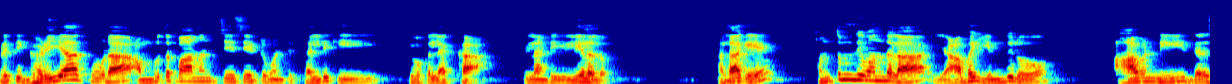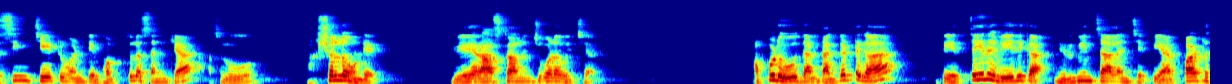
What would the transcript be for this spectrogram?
ప్రతి ఘడియా కూడా అమృతపానం చేసేటువంటి తల్లికి ఇది ఒక లెక్క ఇలాంటి లీలలో అలాగే పంతొమ్మిది వందల యాభై ఎనిమిదిలో ఆవిడ్ని దర్శించేటువంటి భక్తుల సంఖ్య అసలు లక్షల్లో ఉండేది. వేరే రాష్ట్రాల నుంచి కూడా వచ్చారు. అప్పుడు దానికి తగ్గట్టుగా ఎత్తైన వేదిక నిర్మించాలని చెప్పి ఏర్పాట్లు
